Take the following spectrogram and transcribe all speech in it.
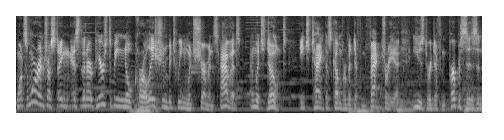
What's more interesting is that there appears to be no correlation between which Shermans have it and which don't. Each tank has come from a different factory, uh, used for different purposes, and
